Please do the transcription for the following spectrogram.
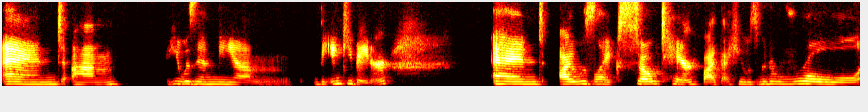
And um, he was in the um, the incubator. And i was like so terrified that he was going to roll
